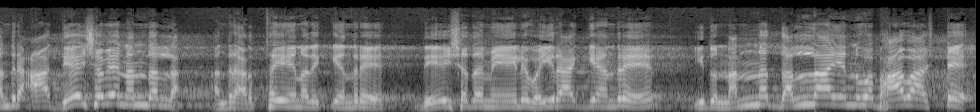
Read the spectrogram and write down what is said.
ಅಂದರೆ ಆ ದೇಶವೇ ನಂದಲ್ಲ. ಅಂದರೆ ಅರ್ಥ ಏನದಕ್ಕೆ ಅಂದರೆ ದೇಶದ ಮೇಲೆ ವೈರಾಗ್ಯ ಅಂದರೆ ಇದು ನನ್ನದ್ದಲ್ಲ ಎನ್ನುವ ಭಾವ ಅಷ್ಟೇ.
